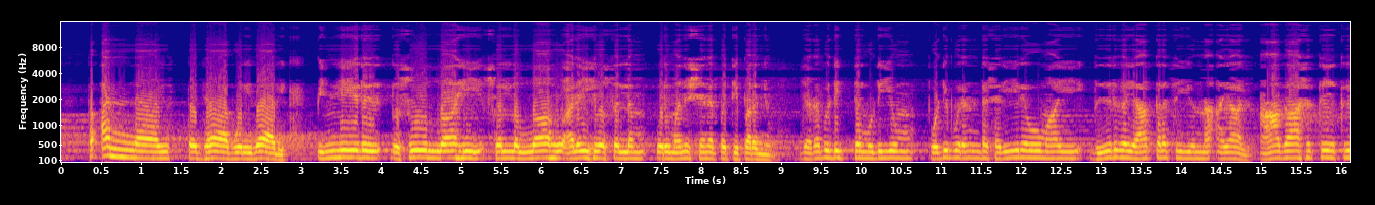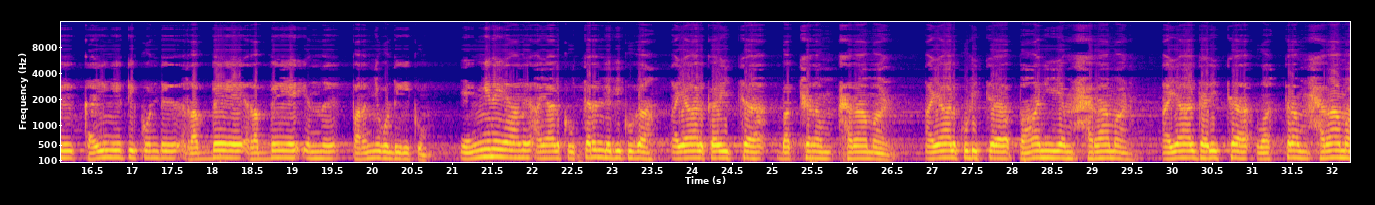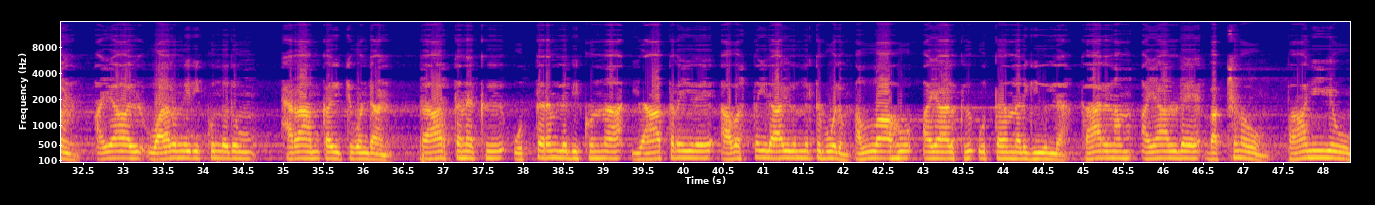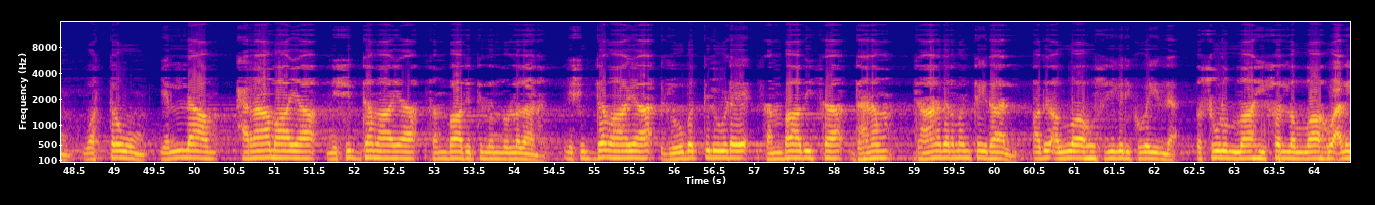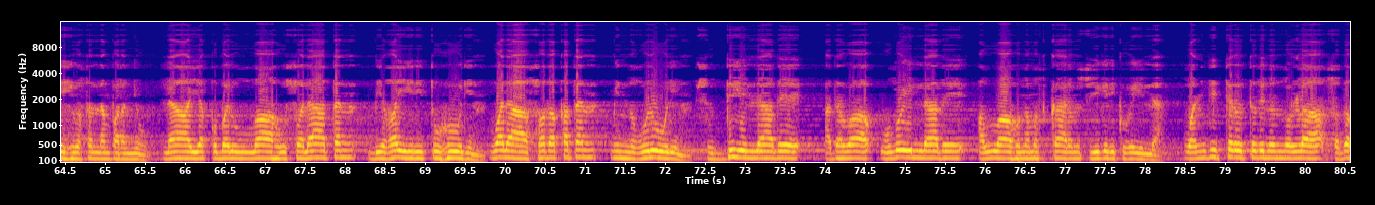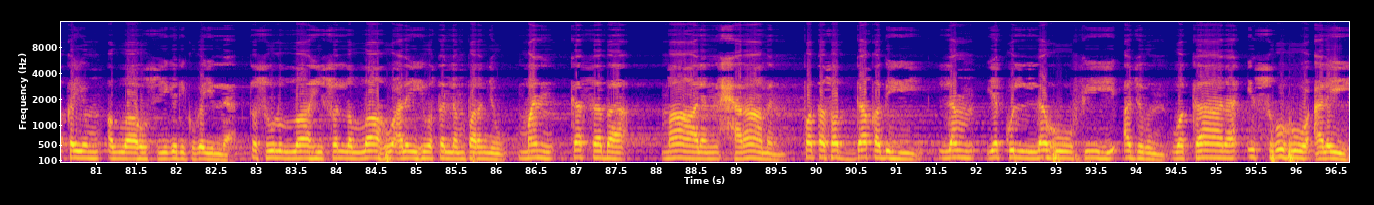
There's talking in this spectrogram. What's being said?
يستجاب لذلك പിന്നീട് റസൂലുള്ളാഹി സ്വല്ലല്ലാഹു അലൈഹി വസല്ലം ഒരു മനുഷ്യനെ പറ്റി പറഞ്ഞു. ജടപിടിച്ച മുടിയും പൊടിപുരണ്ട ശരീരവുമായി ദീർഘയാത്ര ചെയ്യുന്ന അയാൾ ആകാശത്തേക്ക് കൈനീട്ടിക്കൊണ്ട് റബ്ബേ റബ്ബേ എന്ന് പറഞ്ഞുകൊണ്ടിരിക്കും. എങ്ങനെയാണ് അയാൾക്ക് ഉത്തരം ലഭിക്കുക? അയാൾ കഴിച്ച ഭക്ഷണം ഹറാമാണ്. അയാൾ കുടിച്ച പാനീയം ഹറാമാണ്. അയാൾ ധരിച്ച വസ്ത്രം ഹറാമാണ്. അയാൾ വളർന്നിരിക്കുന്നതും ഹറാം കഴിച്ചുകൊണ്ടാണ്. പ്രാർത്ഥനക്ക് ഉത്തരം ലഭിക്കുന്ന യാത്രയിലെ അവസ്ഥയിലായിരുന്നിട്ട് പോലും അള്ളാഹു അയാൾക്ക് ഉത്തരം നൽകിയില്ല. കാരണം അയാളുടെ ഭക്ഷണവും പാനീയവും വസ്ത്രവും എല്ലാം ഹറാമായ നിഷിദ്ധമായ സമ്പാദ്യത്തിൽ നിന്നുള്ളതാണ്. നിഷിദ്ധമായ രൂപത്തിലൂടെ സമ്പാദിച്ച ധനം ദാനധർമ്മം ചെയ്താൽ അത് അള്ളാഹു സ്വീകരിക്കുകയില്ല. റസൂലുള്ളാഹി സ്വല്ലല്ലാഹു അലൈഹി വസല്ലം പറഞ്ഞു ലാ യഖ്ബലുല്ലാഹു സ്വലാത്തൻ ബിഗൈരി തുഹൂരിൻ വലാ സ്വദഖതൻ മിൻ ഗുലൂലിൻ. ശുദ്ധിയില്ലാതെ അഥവാ ഉളുയില്ലാതെ അള്ളാഹു നമസ്കാരം സ്വീകരിക്കുകയില്ല. വഞ്ചിച്ചെടുത്തതിൽ നിന്നുള്ള സ്വതക്കയും അള്ളാഹു സ്വീകരിക്കുകയില്ല. റസൂലുള്ളാഹി സ്വല്ലല്ലാഹു അലൈഹി വസല്ലം പറഞ്ഞു മൻ കസബ مالا حراما فتصدق به لم يكن له فيه أجر وكان إسره عليه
